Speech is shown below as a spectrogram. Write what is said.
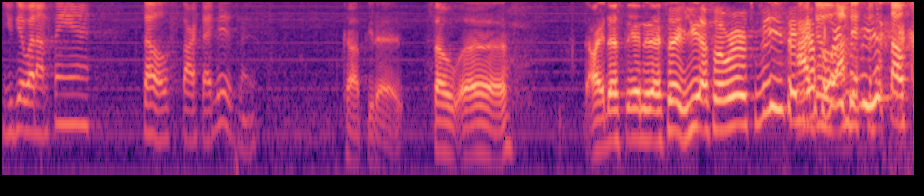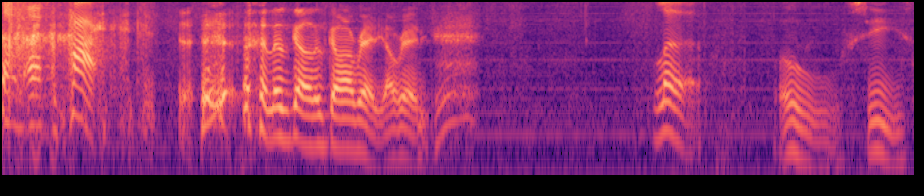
You get what I'm saying? So start that business. Copy that. So, uh, all right, that's the end of that segment. You got some words for me? You said you I got do. some I'm words just gonna me? throw something off the top. let's go. Let's go already. I'm ready. Love. Oh, jeez.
